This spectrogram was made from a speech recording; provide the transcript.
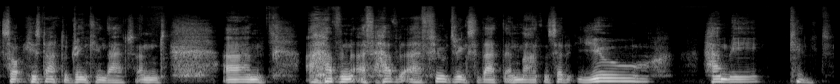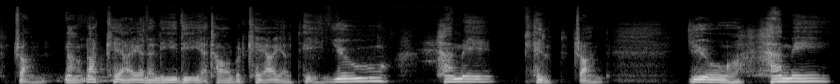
So he started drinking that, and um, I haven't, I've had a few drinks of that. Then Martin said, "You, Hammy, killed John. Now, not K I L L E D at all, but K I L T. You, Hammy, killed John. You, Hammy,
